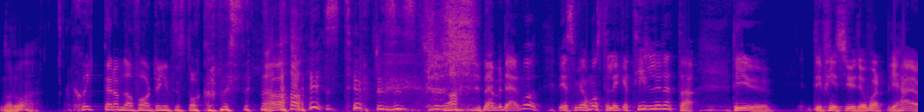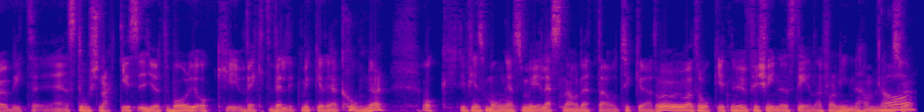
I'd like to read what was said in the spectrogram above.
Vadå? Skicka de där fartygen till Stockholm istället. Ja, just det. Precis. Ja. Nej, men däremot, det som jag måste lägga till i detta, det är ju det finns ju, det har varit, det här blivit en stor snackis i Göteborg och väckt väldigt mycket reaktioner. Och det finns många som är ledsna av detta och tycker att Åh, vad tråkigt, nu försvinner stenar från innehamnen och Ja. sådär.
